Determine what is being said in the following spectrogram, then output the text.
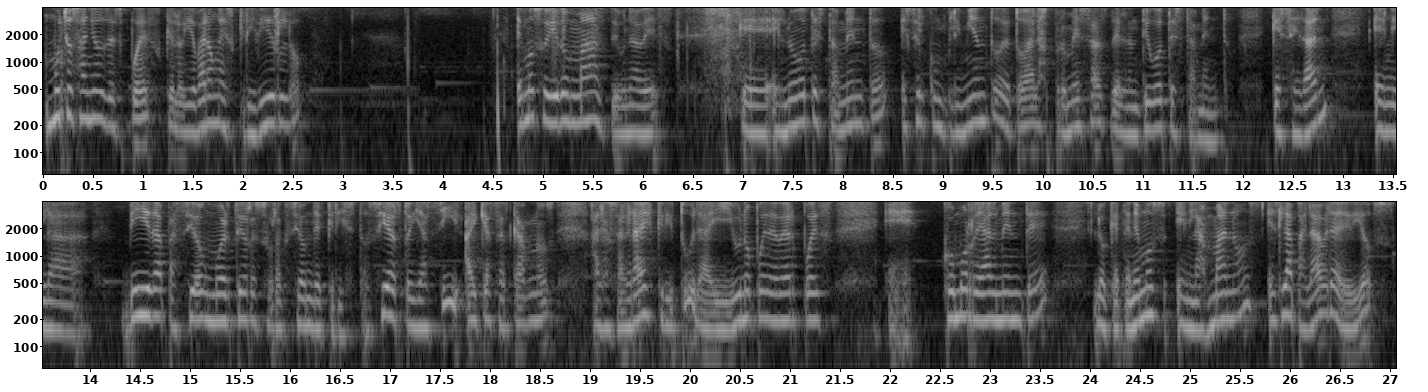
muchos años después que lo llevaron a escribirlo? Hemos oído más de una vez que el Nuevo Testamento es el cumplimiento de todas las promesas del Antiguo Testamento, que se dan en la vida, pasión, muerte y resurrección de Cristo, ¿cierto? Y así hay que acercarnos a la Sagrada Escritura y uno puede ver pues eh, cómo realmente lo que tenemos en las manos es la palabra de Dios,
